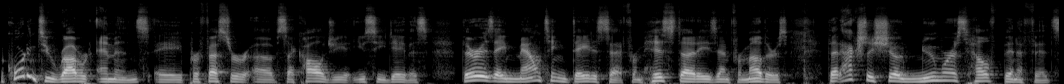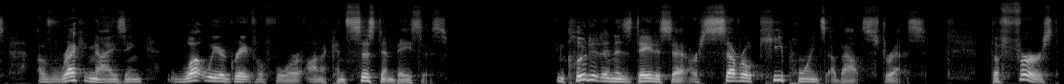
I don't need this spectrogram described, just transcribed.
According to Robert Emmons, a professor of psychology at UC Davis, there is a mounting data set from his studies and from others that actually show numerous health benefits of recognizing what we are grateful for on a consistent basis. Included in his data set are several key points about stress. The first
